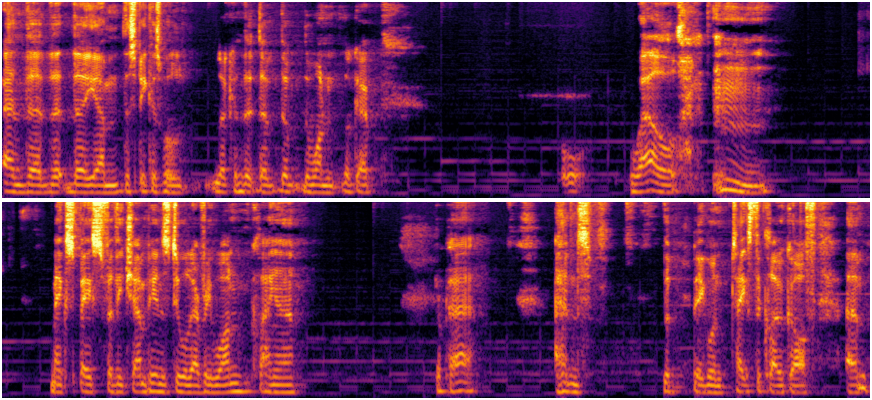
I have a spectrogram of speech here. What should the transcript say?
and the the the, um, the speakers will look, and the, the, the, the one will go. Well, Make space for the champions duel, everyone. Clanger, prepare. And the big one takes the cloak off. Um,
